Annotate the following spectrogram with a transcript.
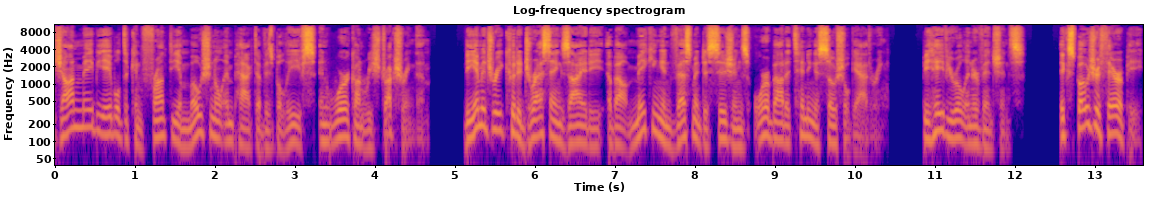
John may be able to confront the emotional impact of his beliefs and work on restructuring them. The imagery could address anxiety about making investment decisions or about attending a social gathering. Behavioral interventions. Exposure therapy,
